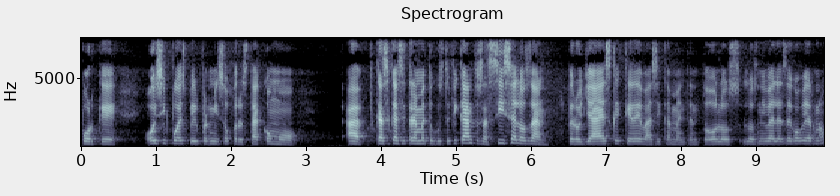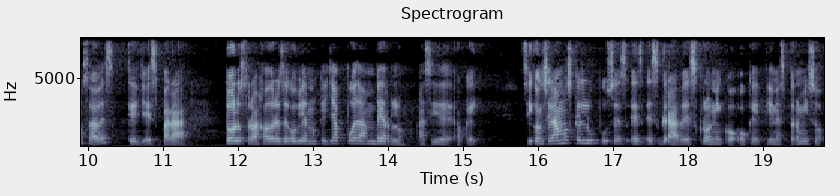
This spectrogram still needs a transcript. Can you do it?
porque hoy sí puedes pedir permiso, pero está como, ah, casi casi tráeme tu justificante, o sea, sí se los dan, pero ya es que quede básicamente en todos los, los niveles de gobierno, ¿sabes? Que es para todos los trabajadores de gobierno que ya puedan verlo, así de, ok, si consideramos que el lupus es, es, es grave, es crónico, ok, tienes permiso,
